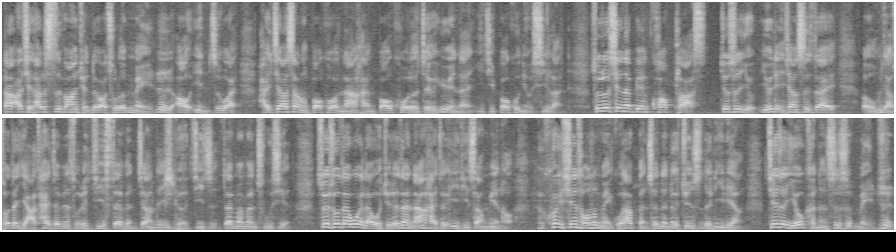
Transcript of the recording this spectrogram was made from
那而且它的四方安全对话，除了美日澳印之外，还加上了包括南韩、包括了这个越南以及包括纽西兰。所以说现在变 Quad Plus。就是有有点像是在呃，我们讲说在亚太这边所谓 G7 这样的一个机制在慢慢出现，所以说在未来，我觉得在南海这个议题上面哈，会先从是美国它本身的那个军事的力量，接着也有可能是是美日，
